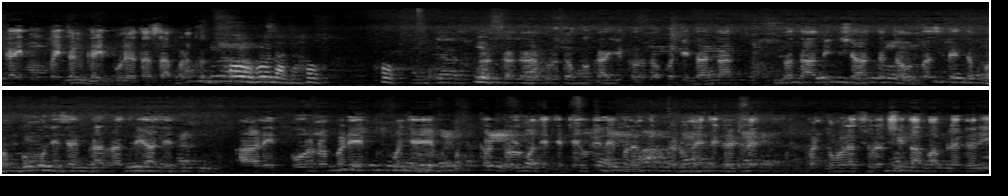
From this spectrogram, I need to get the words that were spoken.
काही मुंबईत आणि काही पुण्यात असं आपण करतो हो हो दादा हो हो. येस घाबरू नको काळजी करू नको तिथं आता स्वतः अमित शहा तर जाऊन बसले तर पप्पू मोदी साहेब काल रात्री आले आणि पूर्णपणे म्हणजे कंट्रोलमध्ये ते ठेवलेले परंतु घडून ते घडलंय पण तुम्हाला सुरक्षित आपापल्या घरी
